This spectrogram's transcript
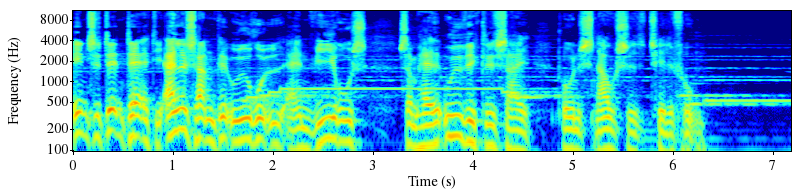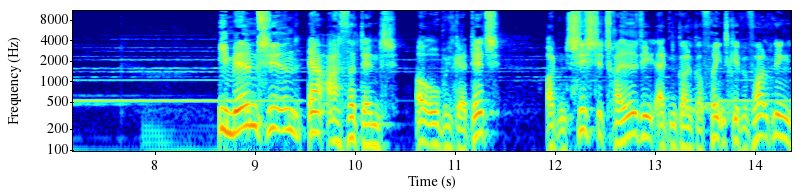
indtil den dag, de alle sammen blev udryddet af en virus, som havde udviklet sig på en snavset telefon. I mellemtiden er Arthur Dent og Opel Gadet og den sidste tredjedel af den golgafrinske befolkning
